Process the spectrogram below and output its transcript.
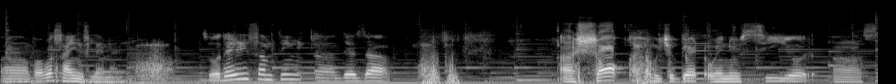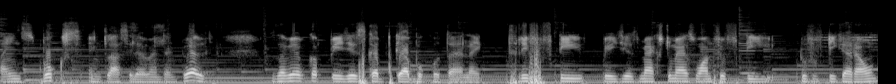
Uh, papa science lena hai. So there is something uh, there's a a shock which you get when you see your uh, science books in class 11th and 12th मतलब आपका पेजेस का क्या बुक होता है? Like 350 pages max to max 150 250 के अराउंड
